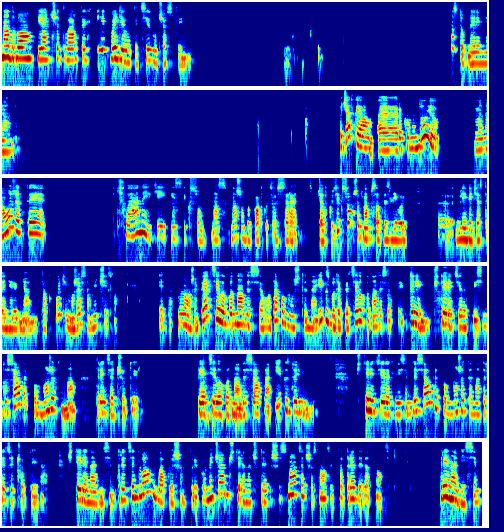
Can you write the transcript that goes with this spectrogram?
на 2, 5 четвертих і виділити цілу частину. Наступне рівняння. Спочатку я вам е, рекомендую множити члени, які із х. У нас в нашому випадку це ось. Спочатку з х, щоб написати з лівої в лівій частині рівняння. Так, потім уже самі числа. І так, множимо 5,1 помножити на х буде 5,1 дорівнює 4,8 помножити на 34. 5,1 х дорівнює 4,8 помножити на 34. 4 на 8 – 32, 2 пишемо, 3 помічаємо, 4 на 4 – 16, 16 та 3 – 19. 3 на 8.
